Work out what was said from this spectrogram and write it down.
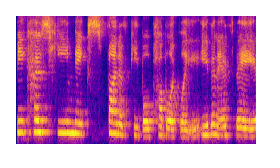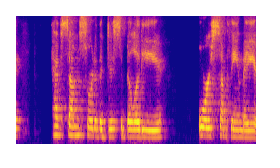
Because he makes fun of people publicly, even if they have some sort of a disability or something they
